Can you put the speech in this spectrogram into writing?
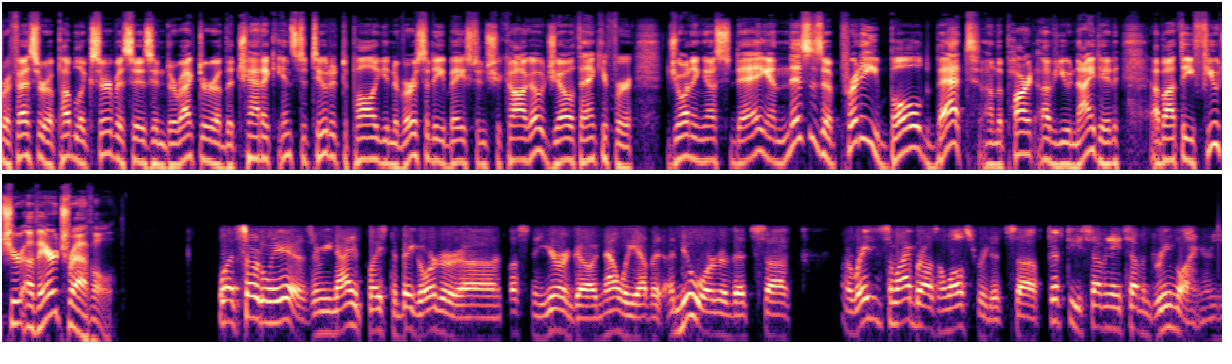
professor of public services and director of the Chaddick Institute at DePaul University, based in Chicago. Joe, thank you for joining us today. And this is a pretty bold bet on the part of United about the future of air travel. Well, it certainly is. I mean, United placed a big order uh, less than a year ago. Now we have a, a new order that's uh, uh raising some eyebrows on Wall Street. It's uh, 50 787 Dreamliners.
